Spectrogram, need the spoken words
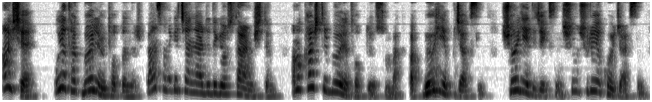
Ayşe bu yatak böyle mi toplanır? Ben sana geçenlerde de göstermiştim. Ama kaçtır böyle topluyorsun bak. Bak böyle yapacaksın. Şöyle edeceksin. Şunu şuraya koyacaksın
